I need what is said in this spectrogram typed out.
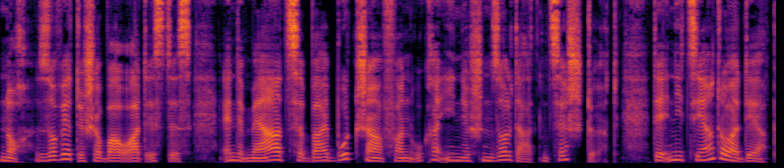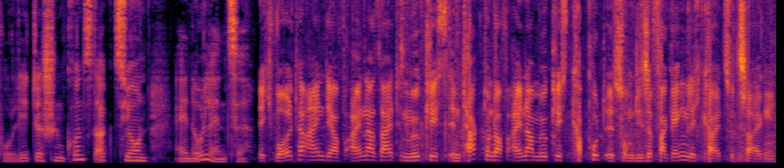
noch sowjetischer Bauart ist es. Ende März bei Butscha von ukrainischen Soldaten zerstört. Der Initiator der politischen Kunstaktion, Enno Lenze. Ich wollte einen, der auf einer Seite möglichst intakt und auf einer möglichst kaputt ist, um diese Vergänglichkeit zu zeigen.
